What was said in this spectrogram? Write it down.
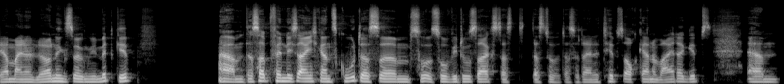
ja, meine Learnings irgendwie mitgib. Ähm, deshalb finde ich es eigentlich ganz gut, dass ähm, so, so wie du sagst, dass, dass, du, dass du deine Tipps auch gerne weitergibst. Ähm,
